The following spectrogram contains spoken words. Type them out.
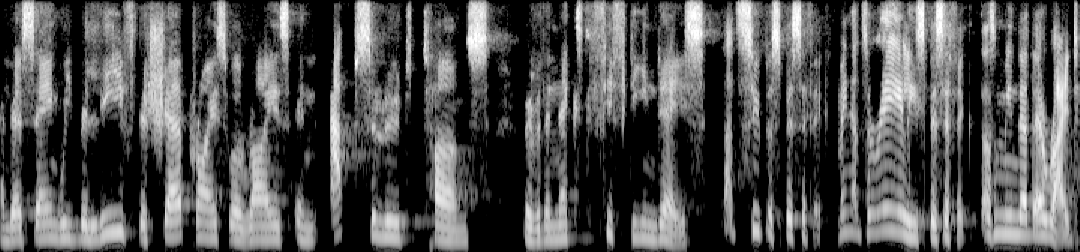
And they're saying we believe the share price will rise in absolute terms over the next 15 days. That's super specific. I mean, that's really specific. Doesn't mean that they're right,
